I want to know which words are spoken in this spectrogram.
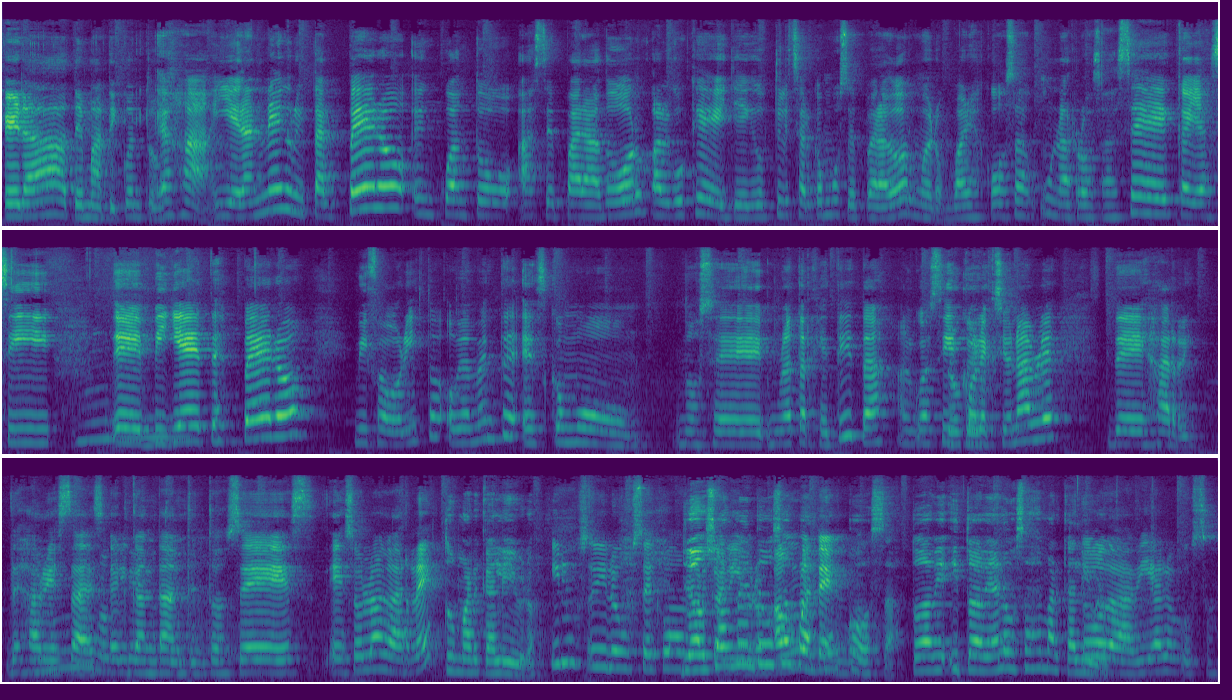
Era temático entonces. Ajá, y era negro y tal, pero en cuanto a separador, algo que llegué a utilizar como separador, bueno, varias cosas, una rosa seca y así, eh, billetes, pero mi favorito obviamente es como, no sé, una tarjetita, algo así, coleccionable de Harry, de Harry Mm, Styles, el cantante. Entonces, eso lo agarré Tu marcalibro. y lo, y lo usé como Yo usualmente marcalibro. uso Aún cualquier tengo. cosa. Todavía, y todavía lo usas de marcalibro. Todavía lo uso.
